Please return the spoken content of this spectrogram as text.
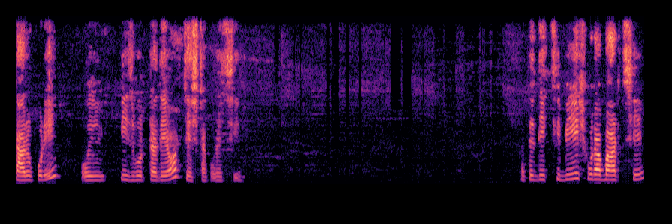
তার উপরে ওই পিচবোর্ডটা দেওয়ার চেষ্টা করেছি। তাতে দেখছি বেশ ওরা বাড়ছে।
